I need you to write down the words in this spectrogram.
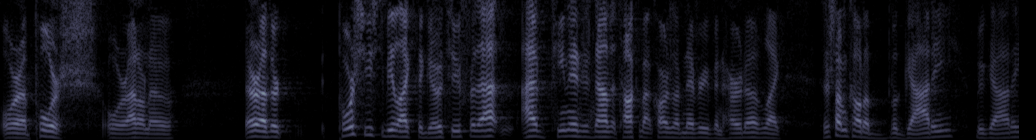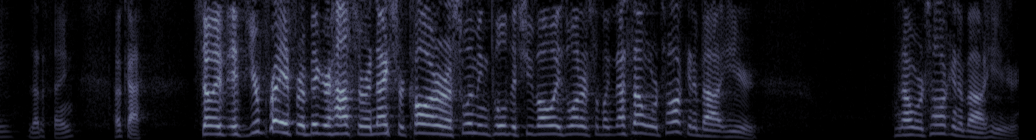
or a Porsche or I don't know, there are other, Porsche used to be like the go to for that. I have teenagers now that talk about cars I've never even heard of. Like, there's something called a Bugatti. Bugatti? Is that a thing? Okay. So if, if you're praying for a bigger house or a nicer car or a swimming pool that you've always wanted, or something that's not what we're talking about here. Not what we're talking about here.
